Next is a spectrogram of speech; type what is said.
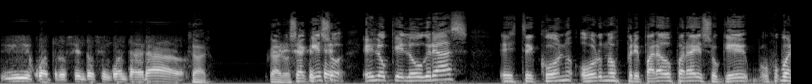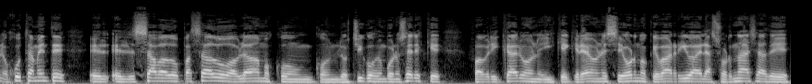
Y 450 grados. Claro. Claro, o sea que eso es lo que lográs este, con hornos preparados para eso, que, bueno, justamente el, sábado pasado hablábamos con, con, los chicos en Buenos Aires que fabricaron y que crearon ese horno que va arriba de las hornallas de,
